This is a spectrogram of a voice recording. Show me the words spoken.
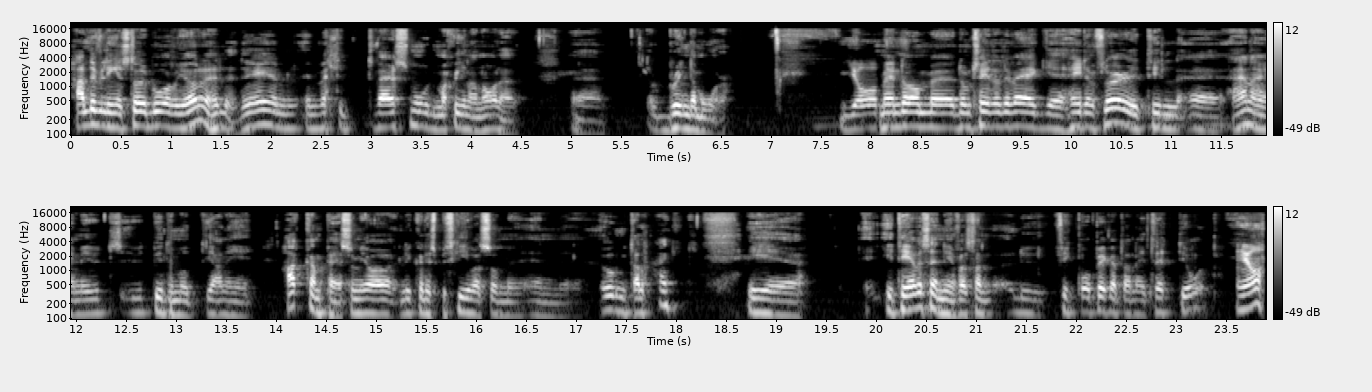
hade väl inget större behov av att göra det heller. Det är en, en väldigt välsmord maskin han har där. Eh, bring them more. Ja, Men de, eh, de tradade iväg eh, Hayden Flurry till eh, Anaheim i ut, utbyte mot Jani Hakanpää som jag lyckades beskriva som en eh, ung talang i, i tv-sändningen fast han, du fick påpeka att han är 30 år. Ja,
